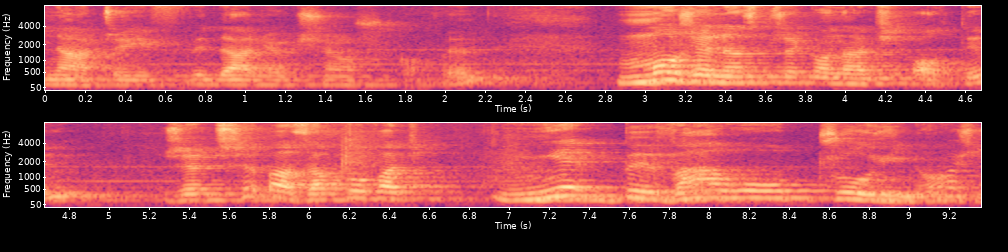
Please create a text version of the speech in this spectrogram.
inaczej w wydaniu książkowym. Może nas przekonać o tym, że trzeba zachować niebywałą czujność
